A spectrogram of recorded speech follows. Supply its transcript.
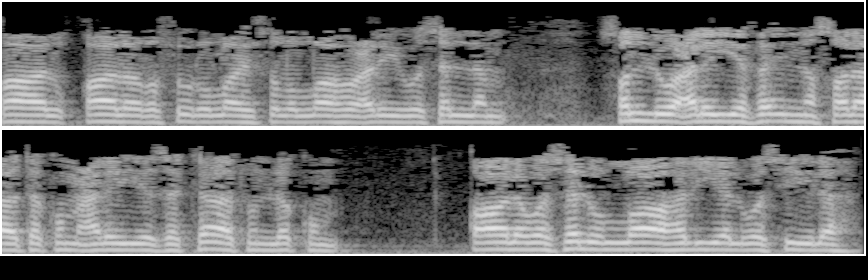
قال قال رسول الله صلى الله عليه وسلم صلوا علي فإن صلاتكم علي زكاة لكم. قال وسلوا الله لي الوسيلة.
